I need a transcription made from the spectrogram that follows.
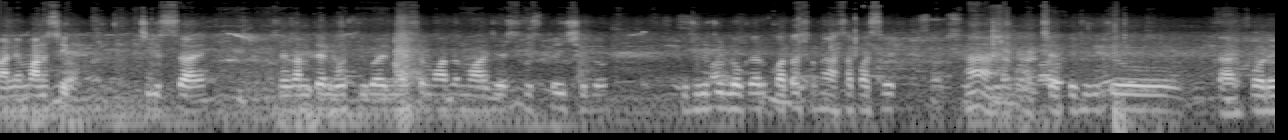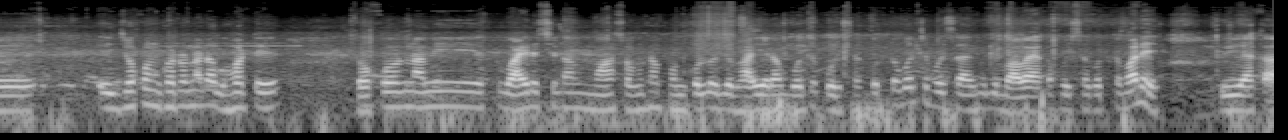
মানে মানসিক চিকিৎসায়। সেখান থেকে ভর্তি করে নিয়ে এসে মাঝে মাঝে সুস্থই ছিল। কিছু কিছু লোকের কথা শুনে আশেপাশে হ্যাঁ আচ্ছা কিছু কিছু তারপরে এই যখন ঘটনাটা ঘটে, তখন আমি একটু বাইরে ছিলাম। মা সঙ্গে ফোন করল যে, ভাই এরা বলছে, পরিষ্কার করতে বলছে, পরিষ্কার আমি বাবা একা পরিষ্কার করতে পারে? তুই একা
